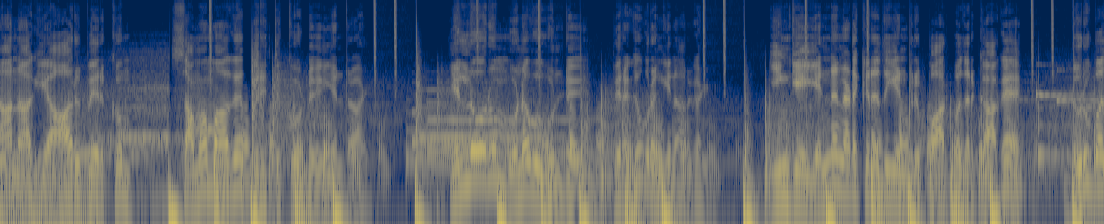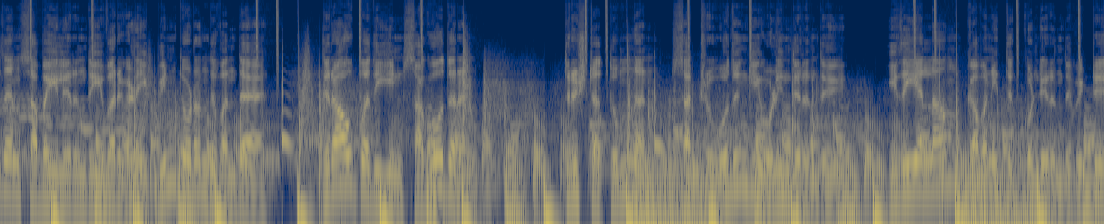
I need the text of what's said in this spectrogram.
நான் ஆகிய ஆறு பேருக்கும் சமமாக பிரித்துக்கோடு என்றாள். எல்லோரும் உணவு உண்டு பிறகு உறங்கினார்கள். இங்கே என்ன நடக்கிறது என்று பார்ப்பதற்காக துருபதன் சபையிலிருந்து இவர்களை பின்தொடர்ந்து வந்த திரௌபதியின் சகோதரன் திருஷ்ட தும்னன் சற்று ஒதுங்கி ஒளிந்திருந்து இதையெல்லாம் கவனித்துக் கொண்டிருந்து விட்டு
